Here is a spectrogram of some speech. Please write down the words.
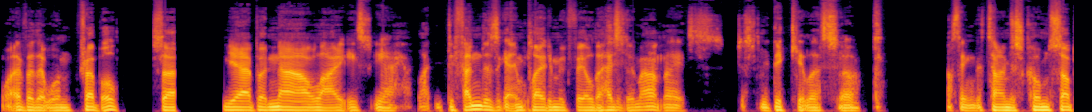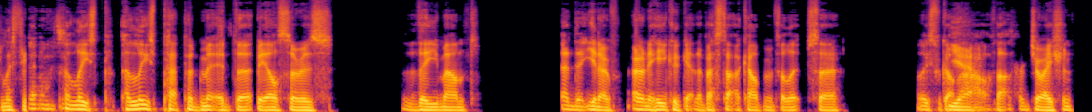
whatever they won treble. So yeah, but now like he's yeah, like defenders are getting played in midfield ahead of him, aren't they? It's just ridiculous. So I think the time has come. Sadly, at least at least Pep admitted that Bielsa is the man, and that you know only he could get the best out of Kalvin Phillips. So at least we got yeah. out of that situation.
